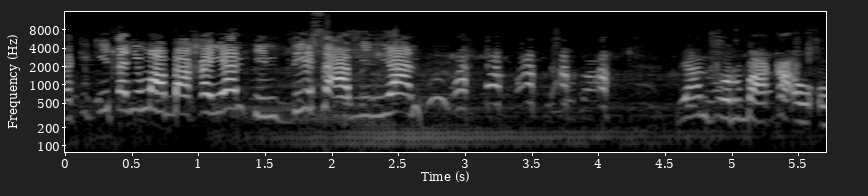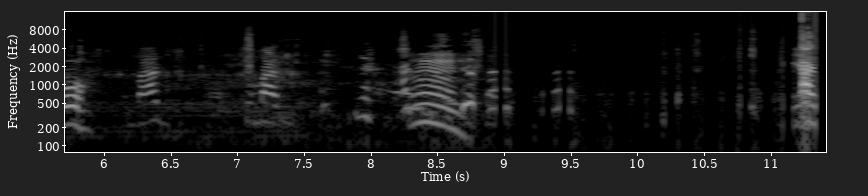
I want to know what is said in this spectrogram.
nakikita nyo mga baka yan, hindi sa amin yan. yan, puro baka, oo. Bag, bag. Mm. Yan.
